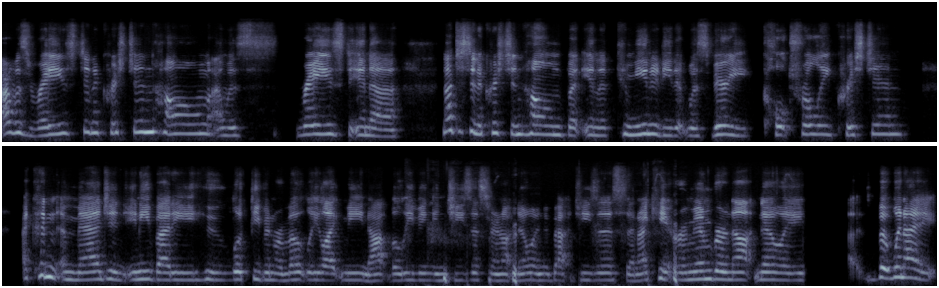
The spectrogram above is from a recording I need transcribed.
I was raised in a Christian home. I was raised in a not just in a Christian home, but in a community that was very culturally Christian. I couldn't imagine anybody who looked even remotely like me not believing in Jesus or not knowing about Jesus. And I can't remember not knowing. Uh, but when I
